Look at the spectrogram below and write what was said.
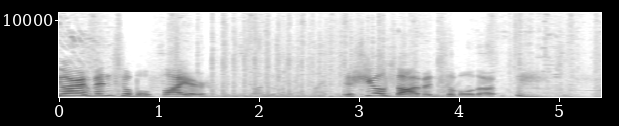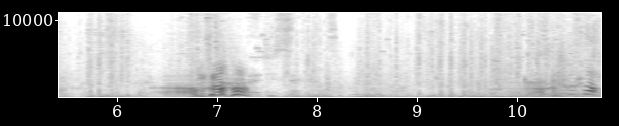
You're invincible. Fire. Strong to my position. Your shield's not invincible though. Uh, 30 seconds um, this is not.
